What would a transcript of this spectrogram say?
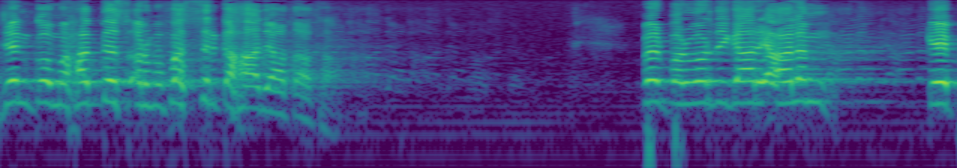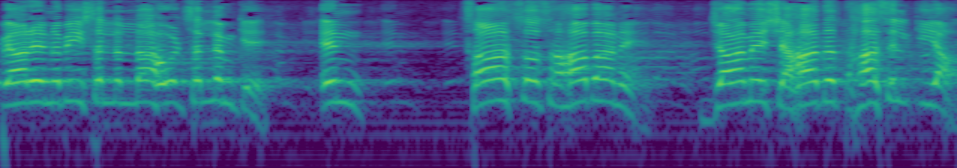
جن کو محدث اور مفسر کہا جاتا تھا۔ پھر پروردگار عالم کے پیارے نبی صلی اللہ علیہ وسلم کے ان سات سو صحابہ نے جامع شہادت حاصل کیا۔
